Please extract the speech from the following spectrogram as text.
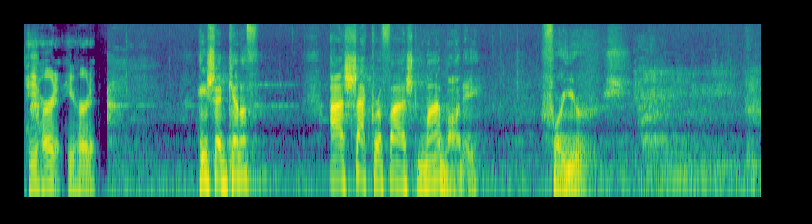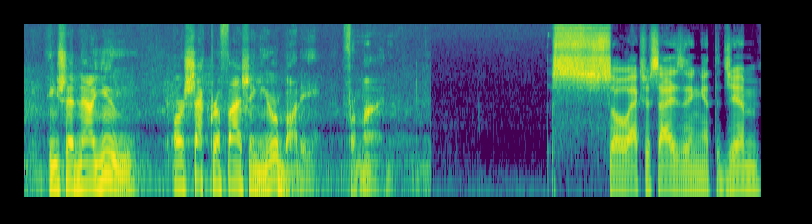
he heard it. He heard it. He said, Kenneth, I sacrificed my body for yours. He said, Now you are sacrificing your body for mine. So, exercising at the gym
